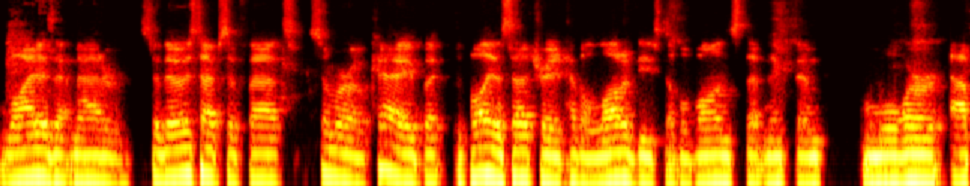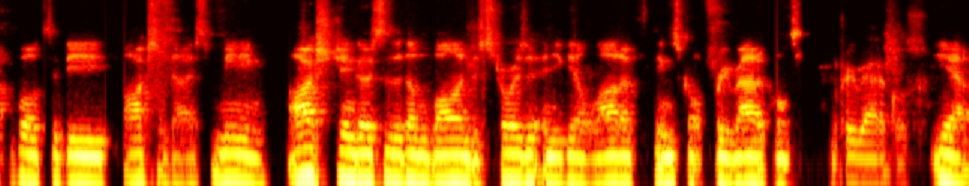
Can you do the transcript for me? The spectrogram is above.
Why does that matter? So those types of fats, some are okay, but the polyunsaturated have a lot of these double bonds that make them more applicable to be oxidized, meaning oxygen goes to the double bond, destroys it, and you get a lot of things called free radicals. Free radicals. Yeah,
